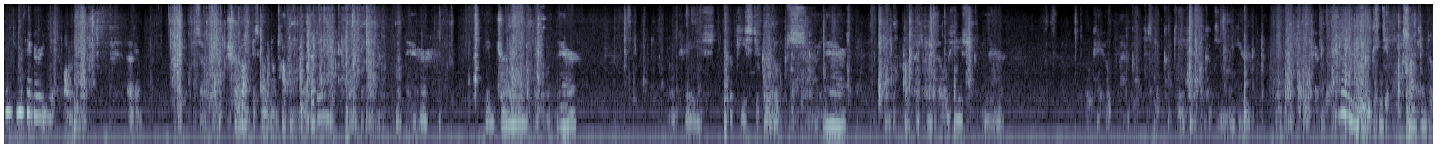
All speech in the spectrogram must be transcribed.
reconfiguring it already. Sherlock is going on top of my bed. There. Big journal. There. Okay, cookie sticker books going there. Husband fellow going there. Okay, oh, I've got this big cookie. Cookie one here. There you can get books on Kindle.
